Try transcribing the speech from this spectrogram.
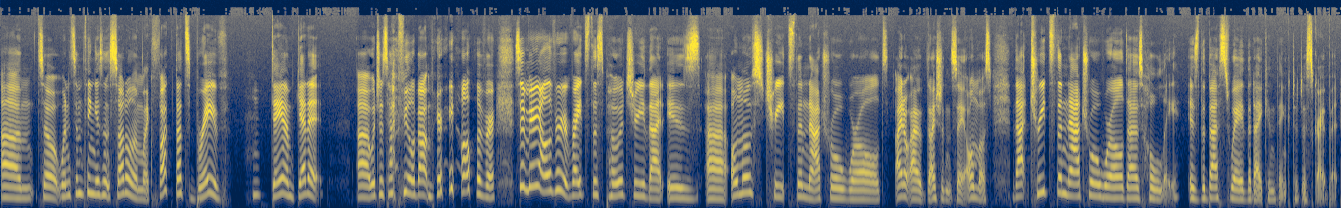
Um, so when something isn't subtle, I'm like, fuck, that's brave. Damn, get it uh, which is how I feel about Mary Oliver. So Mary Oliver writes this poetry that is uh, almost treats the natural world. I don't. I, I shouldn't say almost. That treats the natural world as holy is the best way that I can think to describe it.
